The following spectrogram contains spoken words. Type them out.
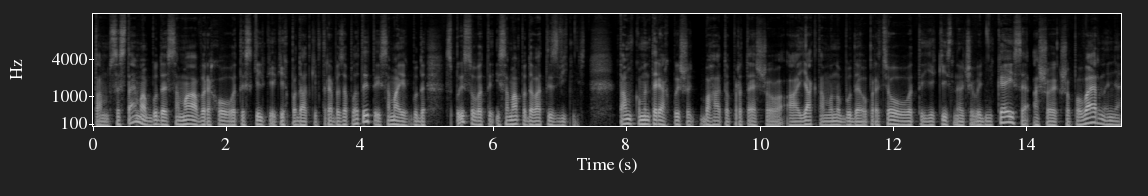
там система буде сама вираховувати, скільки яких податків треба заплатити, і сама їх буде списувати, і сама подавати звітність. Там в коментарях пишуть багато про те, що а як там воно буде опрацьовувати якісь неочевидні кейси, а що якщо повернення,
